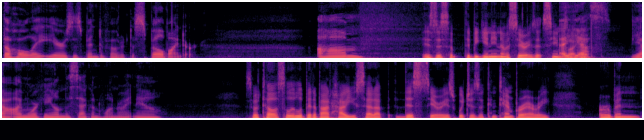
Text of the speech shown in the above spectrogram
the whole eight years has been devoted to Spellbinder. Um, Is this a, the beginning of a series? It seems uh, like it. yes. Yeah, I'm working on the second one right now. So tell us a little bit about how you set up this series, which is a contemporary urban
